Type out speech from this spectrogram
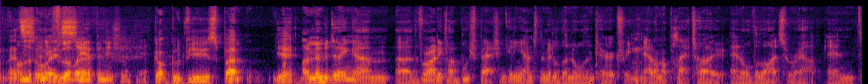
the, that's on the Peninsula, uh, Peninsula. Yeah. got good views, but yeah, I remember doing um, uh, the Variety Club Bush Bash and getting out into the middle of the Northern Territory, Mm. out on a plateau, and all the lights were out, and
